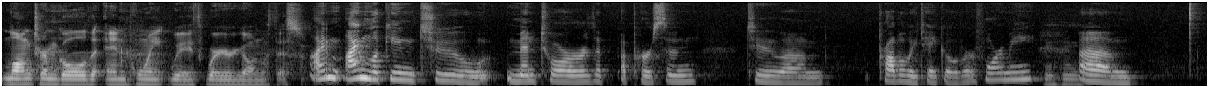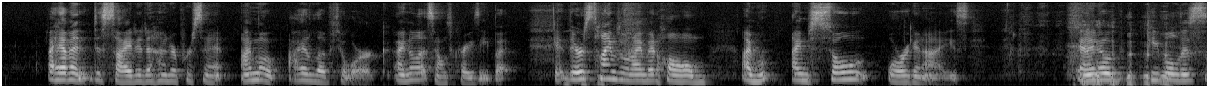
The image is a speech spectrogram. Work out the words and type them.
long term goal, the end point with where you're going with this? I'm I'm looking to mentor the a person to um, probably take over for me. Um, I haven't decided hundred percent. I'm a I love to work. I know that sounds crazy, but it, there's times when I'm at home. I'm I'm so organized, and I know people this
